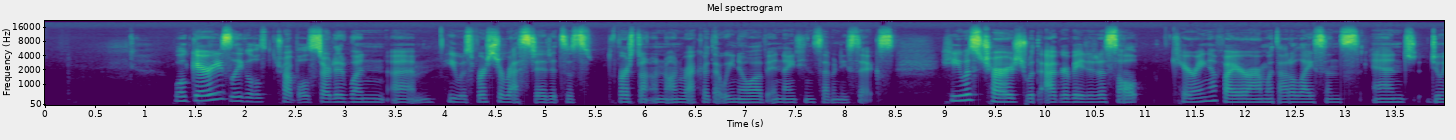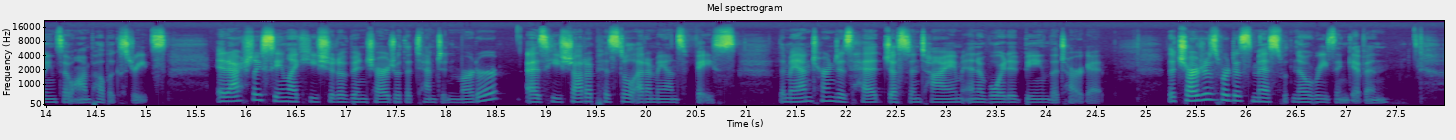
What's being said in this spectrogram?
Well, Gary's legal troubles started when um, he was first arrested. It's his first on, on record that we know of in 1976. He was charged with aggravated assault, carrying a firearm without a license, and doing so on public streets. It actually seemed like he should have been charged with attempted murder as he shot a pistol at a man's face. The man turned his head just in time and avoided being the target. The charges were dismissed with no reason given.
